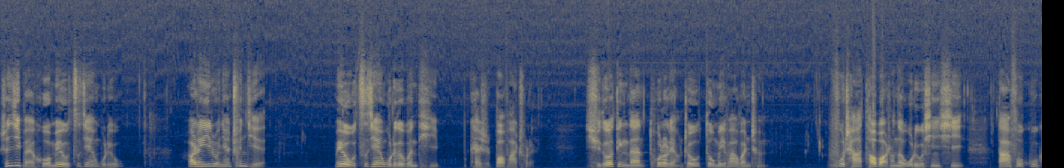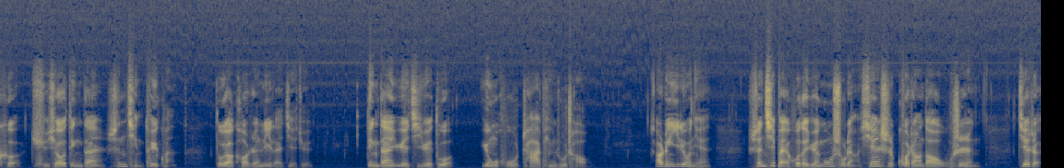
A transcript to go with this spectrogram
神奇百货没有自建物流。二零一六年春节，没有自建物流的问题开始爆发出来，许多订单拖了两周都没法完成。复查淘宝上的物流信息，答复顾客、取消订单、申请退款，都要靠人力来解决。订单越积越多，用户差评如潮。二零一六年，神奇百货的员工数量先是扩张到五十人，接着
